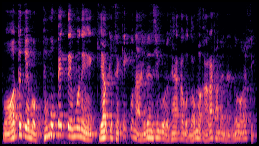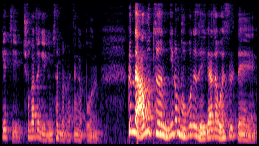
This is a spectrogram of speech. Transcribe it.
뭐 어떻게 뭐 부모 백 때문에 계약 교수 했겠구나 이런 식으로 생각하고 넘어가라 하면은 넘어갈 수 있겠지 추가적인 인종차별 발생할 뿐 근데 아무튼 이런 부분에서 얘기하자고 했을 때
